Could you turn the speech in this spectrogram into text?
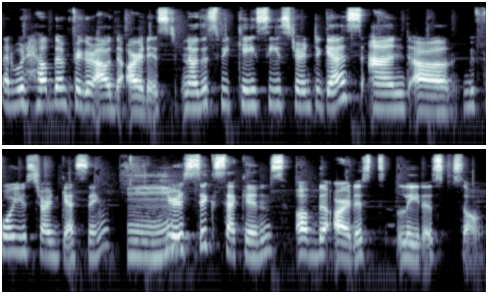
that would help them figure out the artist. Now, this week, Casey's turn to guess. And uh, before you start guessing, mm. here's six seconds of the artist's latest song.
